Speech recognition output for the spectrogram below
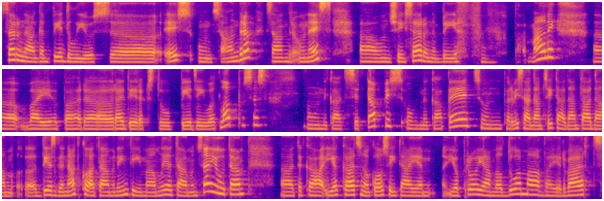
Sarunā gan piedalījos es un Sandra, Sandra un es, un šī saruna bija par mani vai par raidierakstu piedzīvot lapuses un kā tas ir tapis, un kāpēc, un par visādām citādām tādām diezgan atklātām un intīmām lietām un sajūtām. Tā kā, ja kāds no klausītājiem joprojām vēl domā, vai ir vērts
